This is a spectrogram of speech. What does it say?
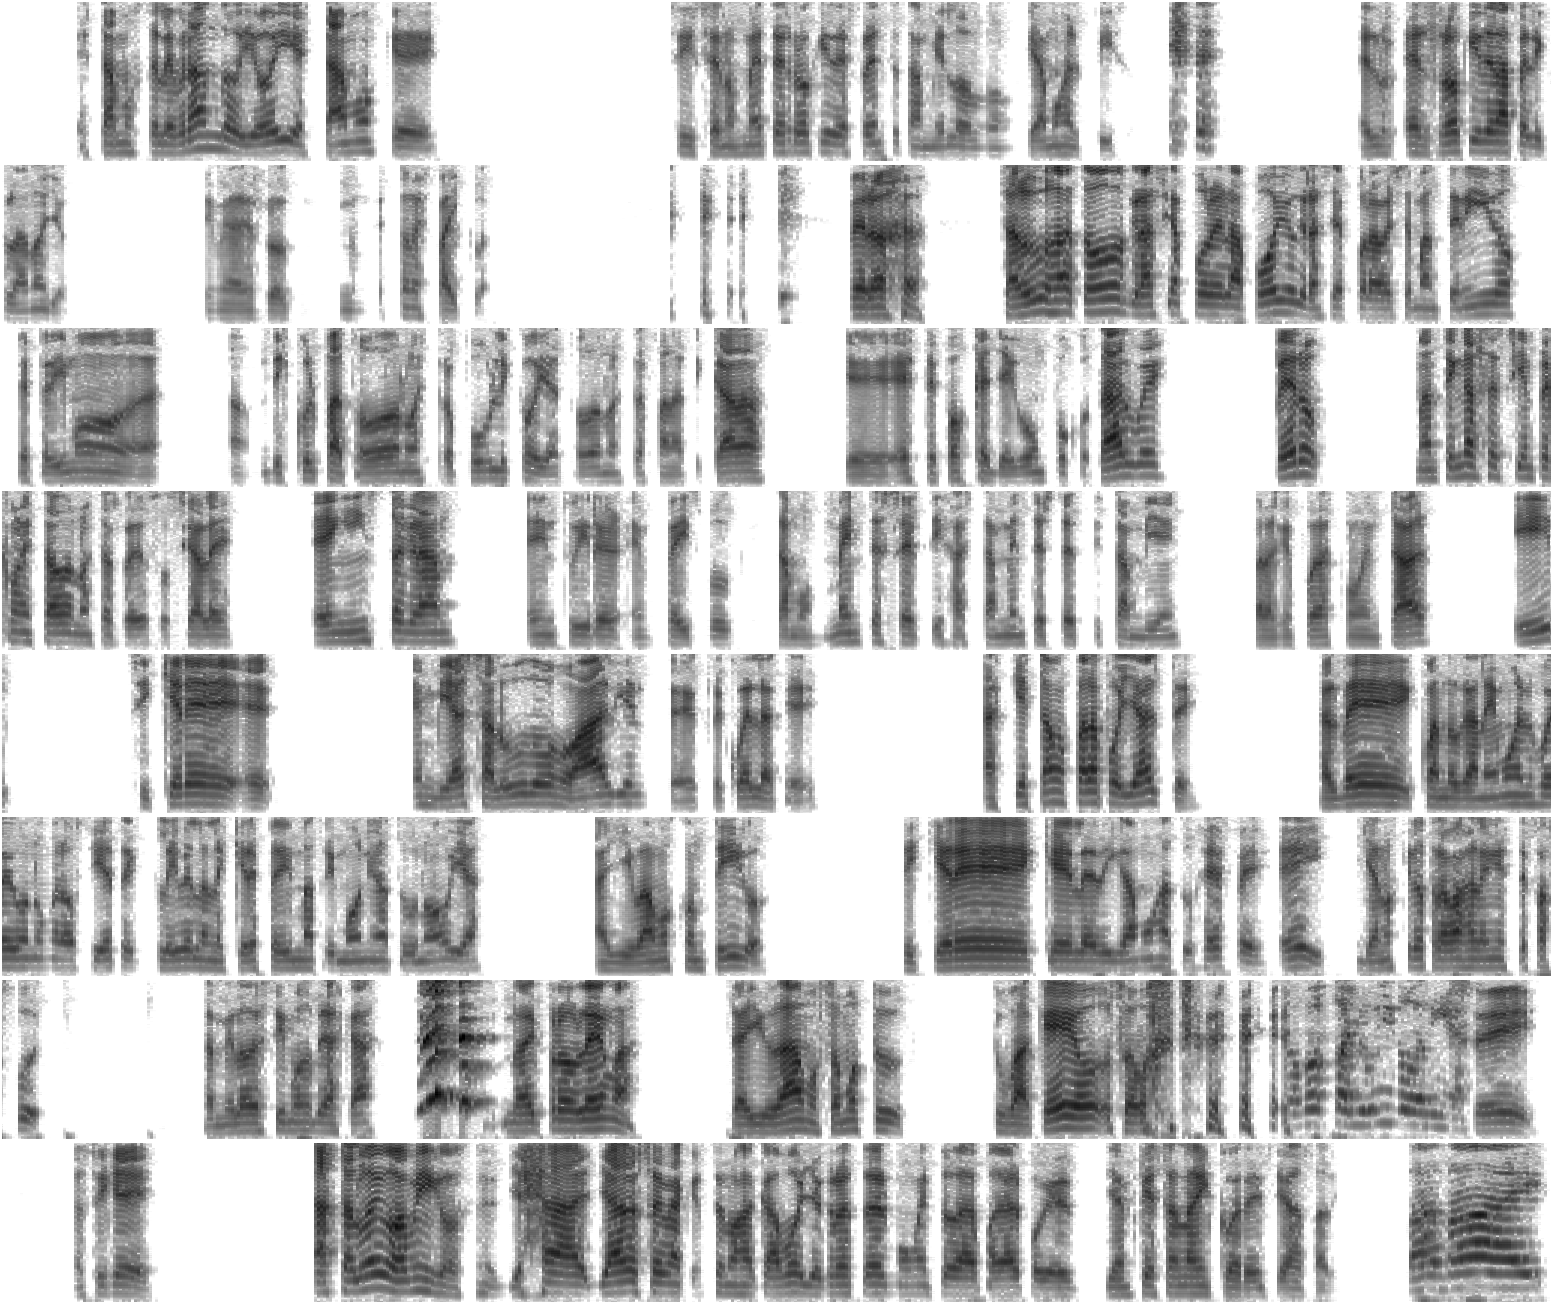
estamos celebrando y hoy estamos que si se nos mete Rocky de frente también lo bloqueamos al piso. El, el Rocky de la película, no yo. Si me Rock- no, esto no es Fight Club. Pero saludos a todos, gracias por el apoyo, gracias por haberse mantenido. Le pedimos ah, disculpas a todo nuestro público y a todas nuestras fanaticadas que este podcast llegó un poco tarde, pero manténgase siempre conectado a nuestras redes sociales en Instagram, en Twitter, en Facebook. Estamos Mentes Celtics, hasta Mentes Celtics también, para que puedas comentar. Y si quieres eh, enviar saludos o a alguien, te recuerda que aquí estamos para apoyarte. Tal vez cuando ganemos el juego número 7, Cleveland, le quieres pedir matrimonio a tu novia, allí vamos contigo. Si quieres que le digamos a tu jefe, hey, ya no quiero trabajar en este fast food, también lo decimos de acá. No hay problema. Te ayudamos, somos tu, tu vaqueo, somos tu- Somos tu ayuda idónea. Sí. Así que hasta luego, amigos. Ya, ya se, se nos acabó. Yo creo que este es el momento de apagar porque ya empiezan las incoherencias a salir. Bye bye.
